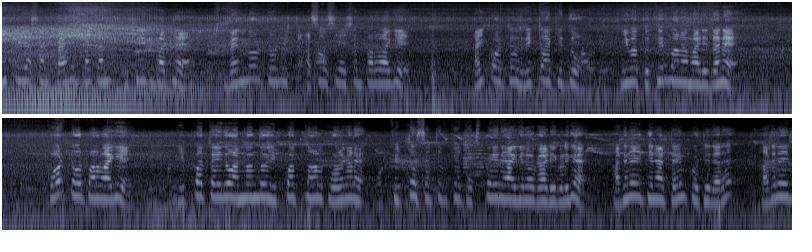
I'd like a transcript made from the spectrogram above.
E P S and panic button ವಿಷಯದ ಬಗ್ಗೆ ಬೆಂಗಳೂರು ಟೂರಿಸ್ಟ್ ಅಸೋಸಿಯೇಷನ್ ಪರವಾಗಿ ಹೈಕೋರ್ಟಲ್ಲಿ ರಿಟ್ ಹಾಕಿದ್ದು. ಇವತ್ತು ತೀರ್ಮಾನ ಮಾಡಿದ್ದಾನೆ. ಕೋರ್ಟ್ನವ್ರ ಪರವಾಗಿ ಇಪ್ಪತ್ತೈದು ಹನ್ನೊಂದು ಇಪ್ಪತ್ನಾಲ್ಕು ಒಳಗಡೆ ಫಿಟ್ನೆಸ್ ಸರ್ಟಿಫಿಕೇಟ್ ಎಕ್ಸ್ಪೈರಿ ಆಗಿರೋ ಗಾಡಿಗಳಿಗೆ ಹದಿನೈದು ದಿನ ಟೈಮ್ ಕೊಟ್ಟಿದ್ದಾರೆ. ಹದಿನೈದು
